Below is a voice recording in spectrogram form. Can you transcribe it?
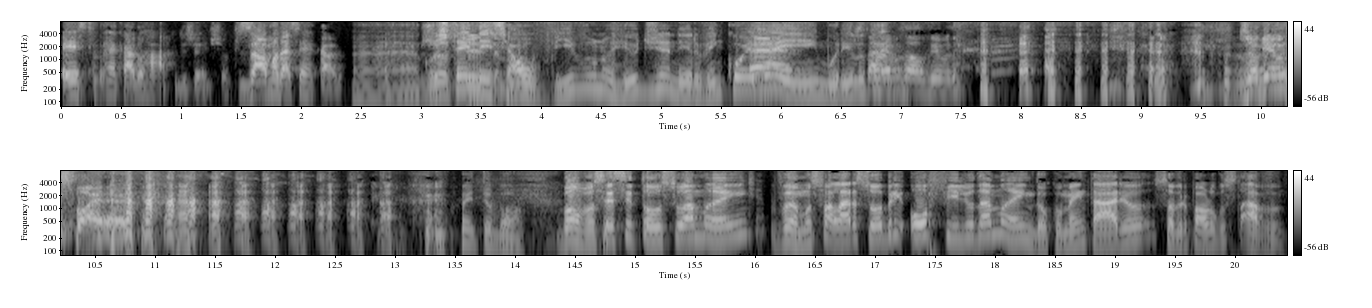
Esse é um recado rápido, gente. Eu precisava mandar esse recado. Ah, gostei desse, ao vivo no Rio de Janeiro. Vem coisa é, aí, hein? Murilo tá- estaremos tá... ao vivo. Joguei um spoiler. Muito bom. Bom, você citou sua mãe. Vamos falar sobre O Filho da Mãe, documentário sobre o Paulo Gustavo.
